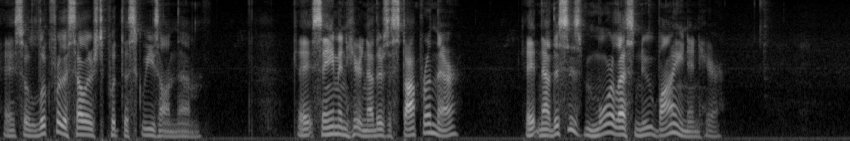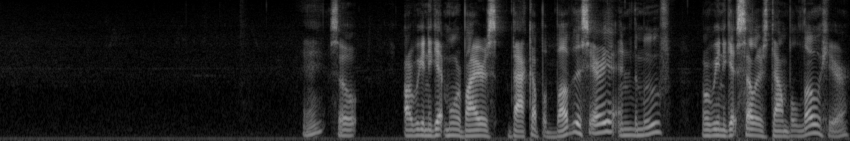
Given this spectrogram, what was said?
Okay so look for the sellers to put the squeeze on them. Okay same in here. Now there's a stop run there. Okay now this is more or less new buying in here okay so are we going to get more buyers back up above this area and the move? Or are we going to get sellers down below here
